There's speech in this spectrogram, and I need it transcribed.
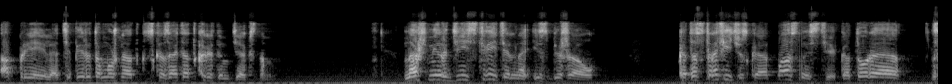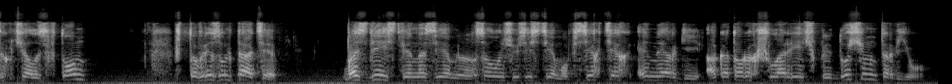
апреля, теперь это можно сказать открытым текстом, наш мир действительно избежал катастрофической опасности, которая заключалась в том, что в результате воздействия на Землю, на Солнечную систему, всех тех энергий, о которых шла речь в предыдущем интервью –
